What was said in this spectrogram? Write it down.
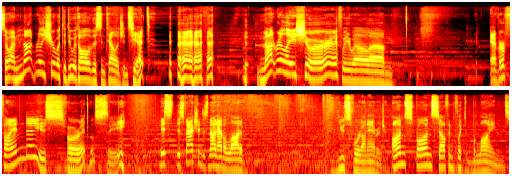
So I'm not really sure what to do with all of this intelligence yet. not really sure if we will um, ever find a use for it. We'll see. This this faction does not have a lot of use for it on average. On spawn, self-inflicted blind.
